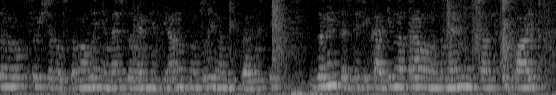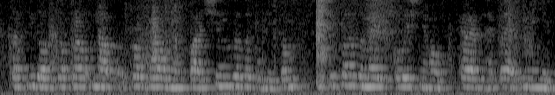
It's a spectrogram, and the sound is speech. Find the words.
землеустрою щодо встановлення меж земельних ділянок натурі на місцевості замін сертифікатів на право на земельну частку пай та свідоцтва про право на спадщину за заповітом із числа земель колишнього КСГП імені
